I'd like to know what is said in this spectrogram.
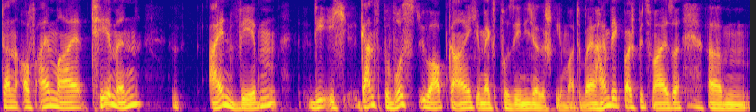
dann auf einmal Themen einweben, die ich ganz bewusst überhaupt gar nicht im Exposé niedergeschrieben hatte. Bei Heimweg beispielsweise ähm,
